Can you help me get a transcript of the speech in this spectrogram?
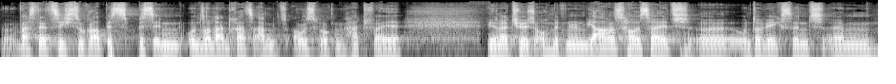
Was letztlich sogar bis, bis in unser Landratsamt Auswirkungen hat, weil wir natürlich auch mit einem Jahreshaushalt äh, unterwegs sind ähm,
